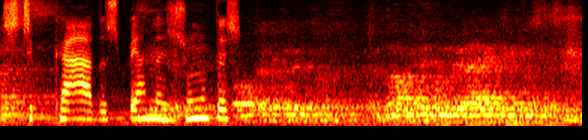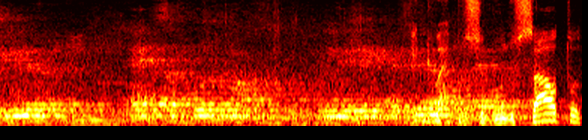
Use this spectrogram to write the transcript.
esticado, as pernas juntas. Ele vai para o segundo salto.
